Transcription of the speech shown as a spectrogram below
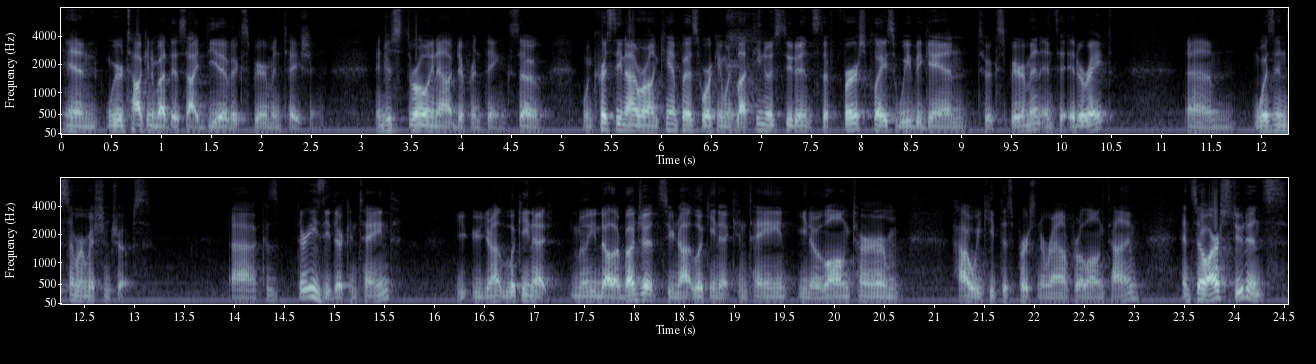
and we were talking about this idea of experimentation and just throwing out different things. So when Christy and I were on campus working with Latino students, the first place we began to experiment and to iterate um, was in summer mission trips. Because uh, they're easy, they're contained. You're not looking at million dollar budgets, you're not looking at contain, you know, long term, how we keep this person around for a long time. And so our students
